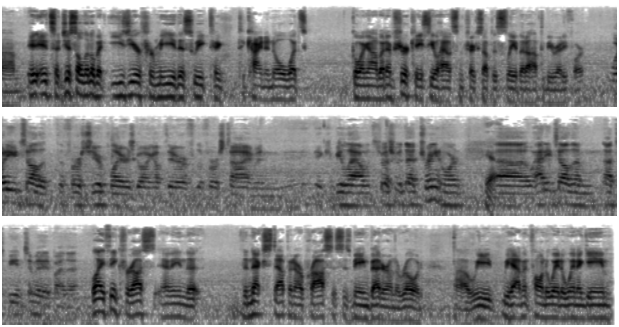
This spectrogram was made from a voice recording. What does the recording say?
um, it, it's just a little bit easier for me this week to, to kind of know what's going on. But I'm sure Casey will have some tricks up his sleeve that I'll have to be ready for. What do you tell the, the first year players going up there for the first time and it can be loud, especially with that train horn. Yeah. Uh, how do you tell them not to be intimidated by that? Well, I think for us, I mean, the the next step in our process is being better on the road. Uh, we we haven't found a way to win a game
